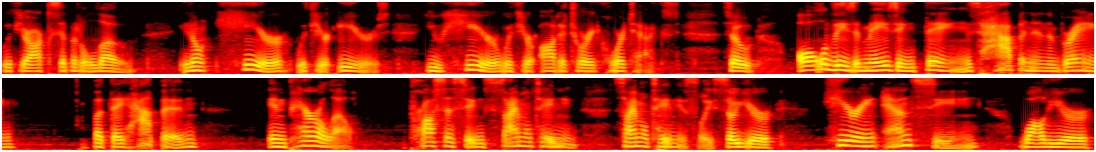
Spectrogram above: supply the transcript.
with your occipital lobe. You don't hear with your ears you hear with your auditory cortex. So, all of these amazing things happen in the brain, but they happen in parallel, processing simultaneously. simultaneously. So, you're hearing and seeing while you're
